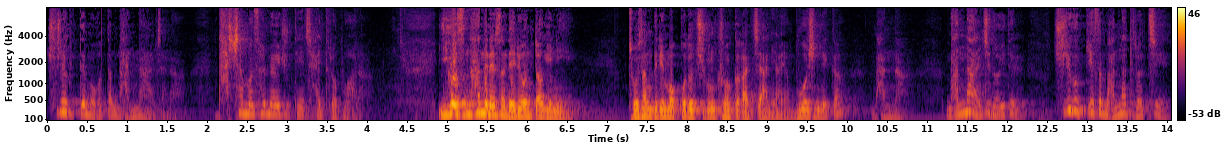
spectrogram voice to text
출애굽 때 먹었던 만나 알잖아. 다시 한번 설명해 줄 테니 잘 들어보아라. 이것은 하늘에서 내려온 떡이니 조상들이 먹고도 죽은 그것과 같지 아니하여 무엇입니까? 만나. 만나 알지 너희들? 출애굽기에서 만나 들었지?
